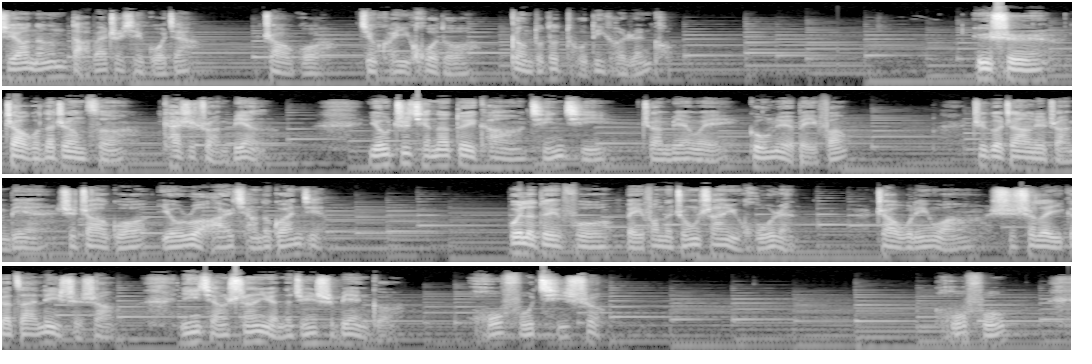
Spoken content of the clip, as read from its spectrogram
只要能打败这些国家，赵国就可以获得更多的土地和人口。于是，赵国的政策开始转变了，由之前的对抗秦齐转变为攻略北方。这个战略转变是赵国由弱而强的关键。为了对付北方的中山与胡人，赵武灵王实施了一个在历史上影响深远的军事变革。胡服骑射，胡服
